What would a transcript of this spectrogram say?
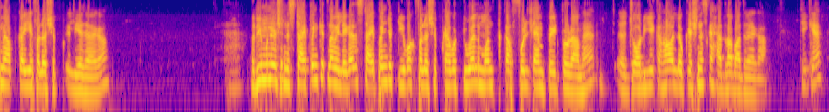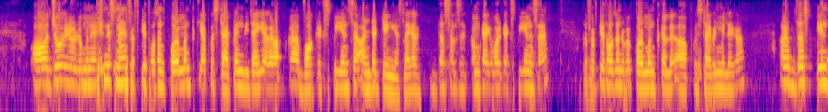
में आपका ये फेलोशिप लिया जाएगा। रिमोनेशन स्टाइपेंड कितना मिलेगा? स्टाइपेंड जो टी वर्क फेलोशिप का है वो ट्वेल्व मंथ का फुल टाइम पेड प्रोग्राम है। जो और ये कहाँ लोकेशन इसका हैदराबाद रहेगा। ठीक है? और जो रिमोनेशन इसमें है फिफ्टी थाउज़ेंड पर मंथ की आपको स्टाइपेंड दी जाएगी। अगर आपका वर्क एक्सपीरियंस है अंडर टेन ईयर्स लाइक दस साल से कम का वर्क एक्सपीरियंस है तो फिफ्टी थाउज़ेंड रुपये पर मंथ का आपको स्टाइपेंड मिलेगा। अगर दस टेन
